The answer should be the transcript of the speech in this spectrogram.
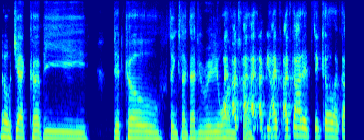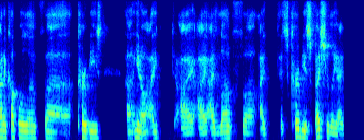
No Jack Kirby, Ditko, things like that. You really want? I, I, I, I mean, I've I've got a Ditko. I've got a couple of uh, Kirby's. Uh, you know, I I I, I love uh, I it's Kirby especially. I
